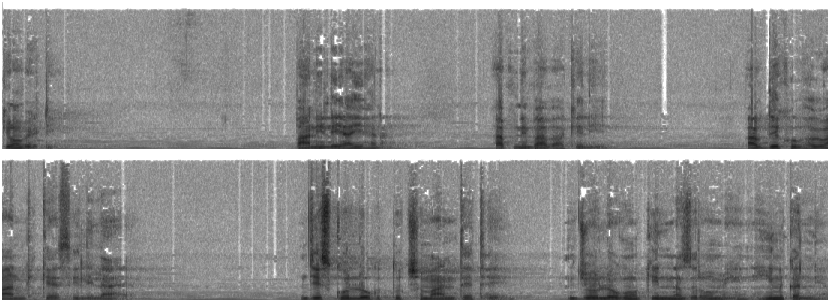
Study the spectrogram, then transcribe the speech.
क्यों बेटी? पानी ले आई है ना, अपने बाबा के लिए। अब देखो भगवान की कैसी लीला है। जिसको लोग तुच्छ मानते थे, जो लोगों की नज़रों में हीन कन्या,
